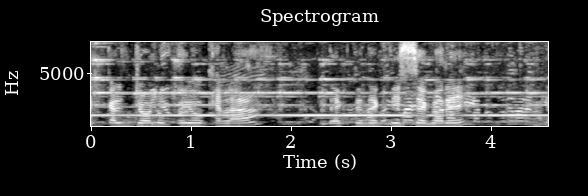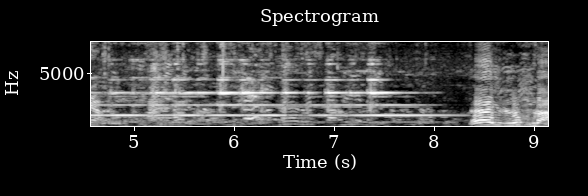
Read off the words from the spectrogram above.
এককাল জনপ্রিয় খেলা। দেখতে দেখতে ইচ্ছে করে। এই লুকনা।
